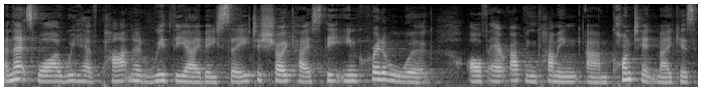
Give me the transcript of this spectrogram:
And that's why we have partnered with the ABC to showcase the incredible work of our up-and-coming um, content makers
